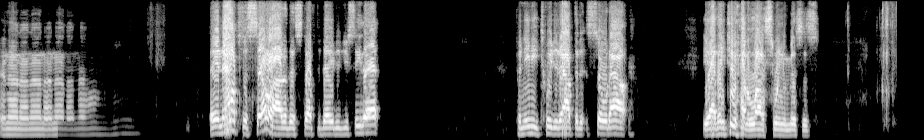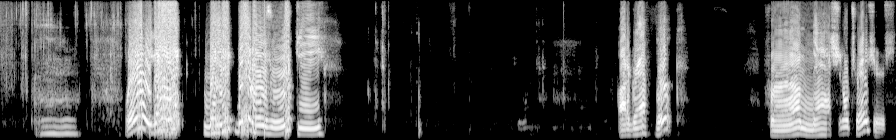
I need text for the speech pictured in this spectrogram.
No, no, no, no, no, no, no. They announced a sellout of this stuff today. Did you see that? Panini tweeted out that it's sold out. Yeah, they do have a lot of swing and misses. Well, we got Blake Bortles rookie autograph book from National Treasures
